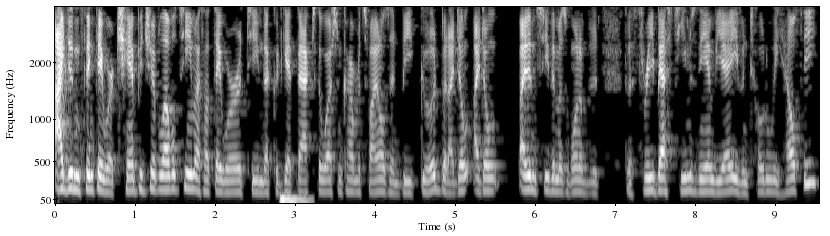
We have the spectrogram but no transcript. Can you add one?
I didn't think they were a championship level team. I thought they were a team that could get back to the Western Conference Finals and be good, but I don't. I don't. I didn't see them as one of the the three best teams in the NBA, even totally healthy.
